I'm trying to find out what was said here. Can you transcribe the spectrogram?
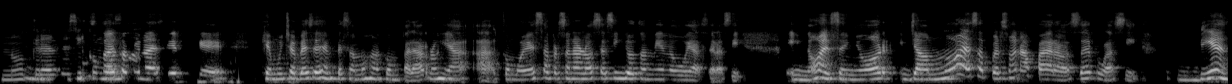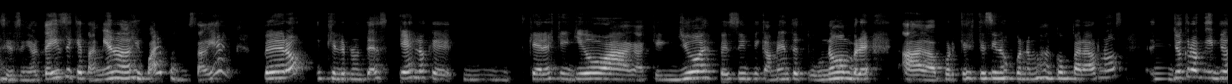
no querer decir como... Eso te iba a decir que, que muchas veces empezamos a compararnos y a, como esa persona lo hace así, yo también lo voy a hacer así. Y no, el Señor llamó a esa persona para hacerlo así. Bien, si el Señor te dice que también lo hagas igual, pues está bien, pero que le preguntes qué es lo que quieres que yo haga, que yo específicamente tu nombre haga, porque es que si nos ponemos a compararnos, yo creo que yo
